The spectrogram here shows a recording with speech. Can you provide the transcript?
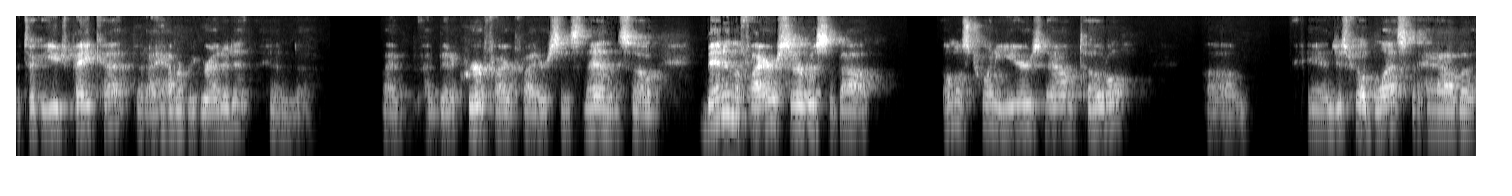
I took a huge pay cut, but I haven't regretted it. And uh, I've, I've been a career firefighter since then. So, been in the fire service about almost 20 years now total. Um, and just feel blessed to have an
